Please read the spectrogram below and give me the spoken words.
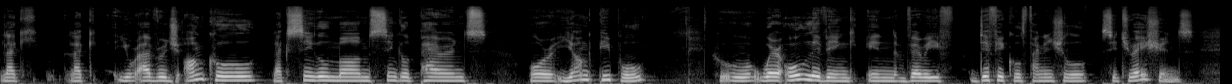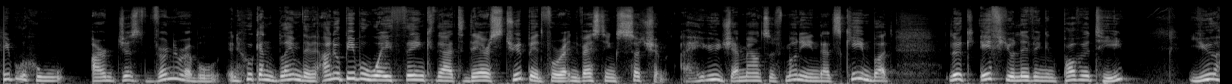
like like your average uncle like single moms single parents or young people who were all living in very difficult financial situations. People who are just vulnerable and who can blame them? I know people may think that they're stupid for investing such a huge amounts of money in that scheme but look if you're living in poverty you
